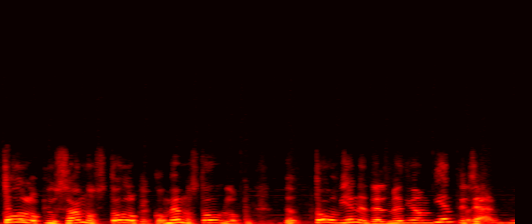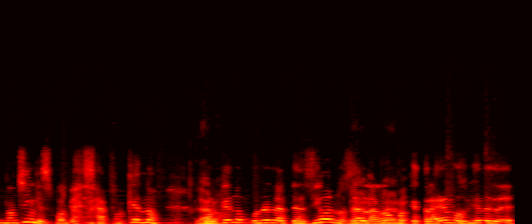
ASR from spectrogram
todo lo que usamos, todo lo que comemos, todo lo que, todo viene del medio ambiente, o sea, no chingues, porque, o sea, ¿por qué no? claro. ¿Por qué no ponerle atención? O sea, Claro, la ropa claro. que traemos viene de,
